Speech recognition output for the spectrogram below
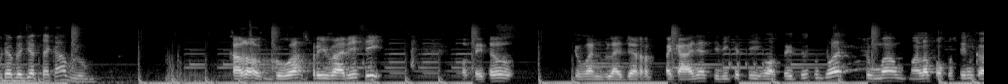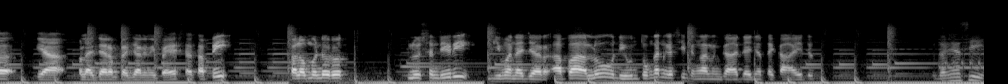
udah belajar TKA belum? Kalau gua pribadi sih waktu itu cuman belajar PK-nya sedikit sih. Waktu itu tuh gua cuma malah fokusin ke ya pelajaran-pelajaran IPS tapi kalau menurut lu sendiri gimana jar? Apa lu diuntungkan gak sih dengan nggak adanya TKA itu? Sebenarnya sih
